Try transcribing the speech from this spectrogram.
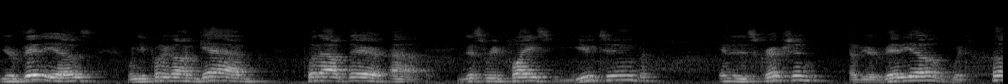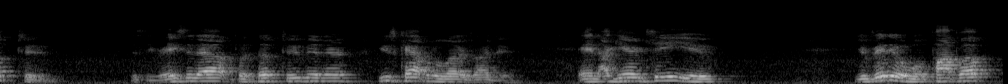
your videos. When you put it on Gab, put out there, uh, just replace YouTube in the description of your video with HookTube. Just erase it out, put HookTube in there. Use capital letters, I do. And I guarantee you, your video will pop up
